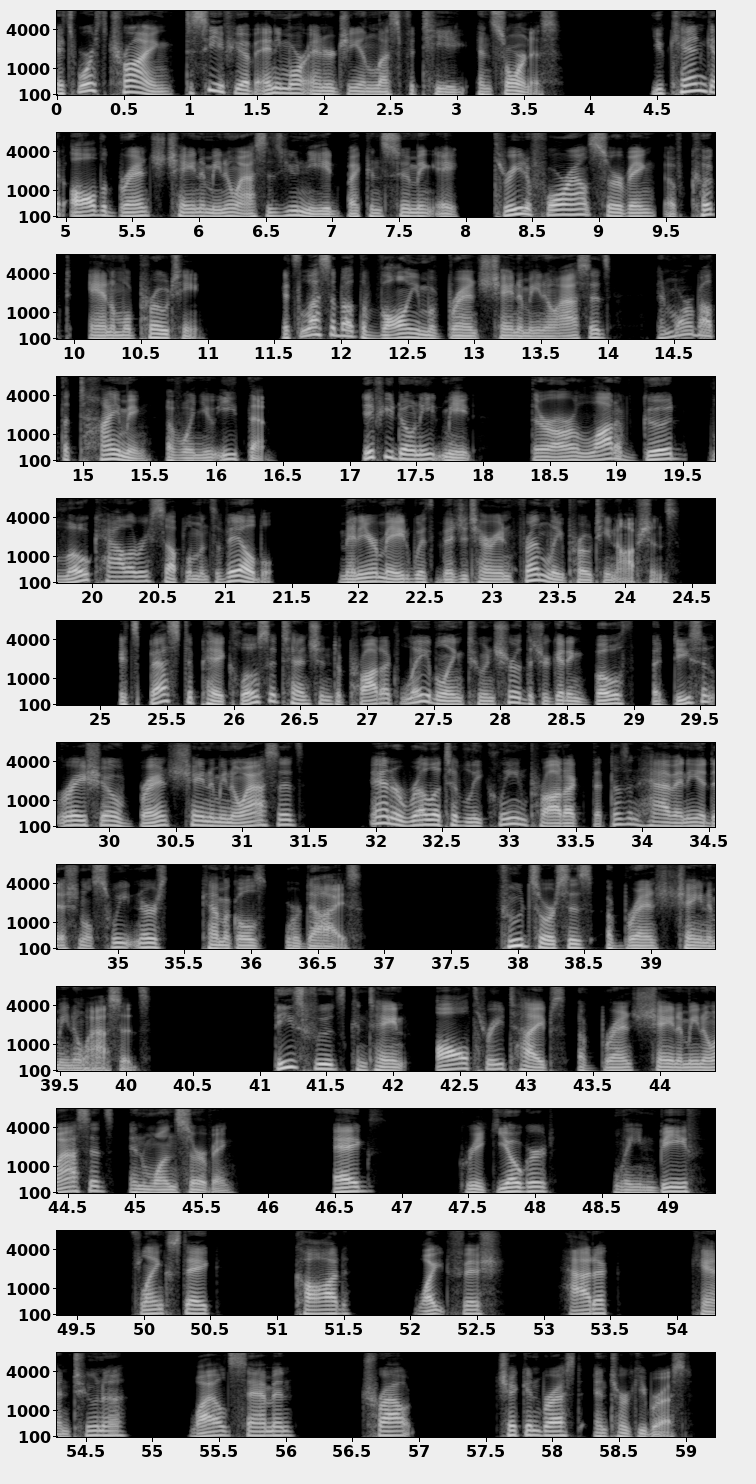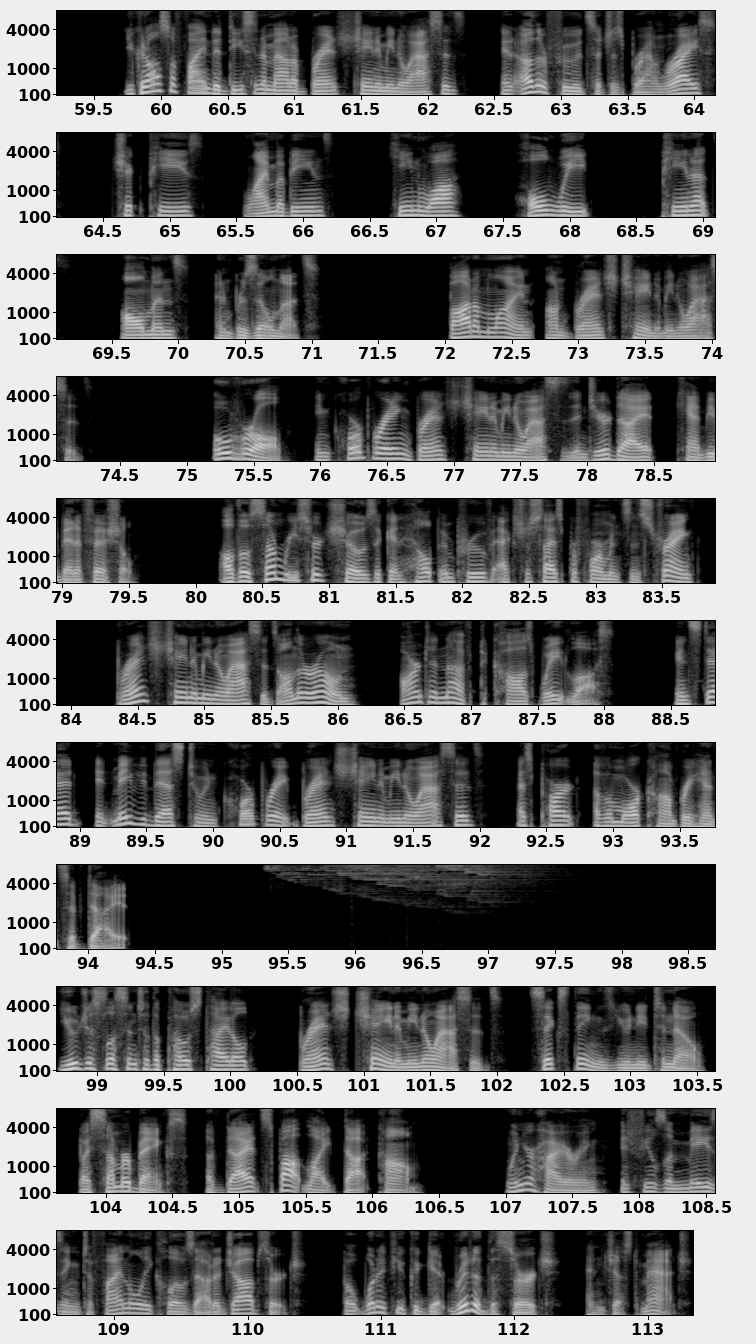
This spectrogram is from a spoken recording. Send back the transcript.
It's worth trying to see if you have any more energy and less fatigue and soreness. You can get all the branched chain amino acids you need by consuming a 3 to 4 ounce serving of cooked animal protein. It's less about the volume of branched chain amino acids and more about the timing of when you eat them. If you don't eat meat, there are a lot of good, low calorie supplements available. Many are made with vegetarian friendly protein options. It's best to pay close attention to product labeling to ensure that you're getting both a decent ratio of branched chain amino acids and a relatively clean product that doesn't have any additional sweeteners, chemicals, or dyes. Food sources of branched chain amino acids. These foods contain all three types of branched chain amino acids in one serving eggs, Greek yogurt, lean beef, flank steak, cod, whitefish, haddock, canned tuna, wild salmon, trout, chicken breast, and turkey breast. You can also find a decent amount of branched chain amino acids in other foods such as brown rice, chickpeas, lima beans, quinoa, whole wheat, peanuts, almonds, and Brazil nuts. Bottom line on branched chain amino acids. Overall, incorporating branched chain amino acids into your diet can be beneficial. Although some research shows it can help improve exercise performance and strength, branched chain amino acids on their own aren't enough to cause weight loss. Instead, it may be best to incorporate branched chain amino acids as part of a more comprehensive diet. You just listened to the post titled Branched Chain Amino Acids Six Things You Need to Know by Summer Banks of DietSpotlight.com. When you're hiring, it feels amazing to finally close out a job search. But what if you could get rid of the search and just match?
